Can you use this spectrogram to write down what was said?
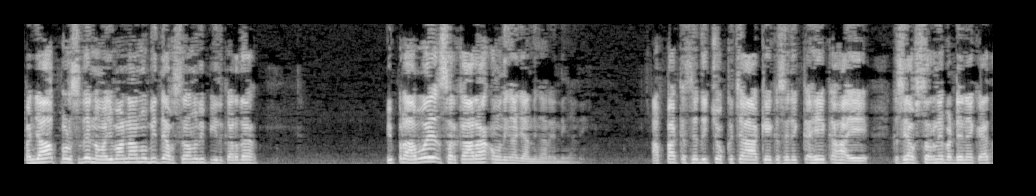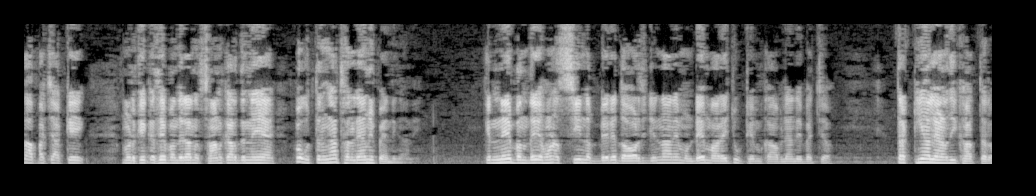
ਪੰਜਾਬ ਪੁਲਿਸ ਦੇ ਨੌਜਵਾਨਾਂ ਨੂੰ ਵੀ ਤੇ ਅਫਸਰਾਂ ਨੂੰ ਵੀ ਅਪੀਲ ਕਰਦਾ ਵੀ ਭਰਾਵੋ, ਇਹ ਸਰਕਾਰਾਂ ਆਉਂਦੀਆਂ ਜਾਂਦੀਆਂ ਰਹਿੰਦੀਆਂ ਨੇ। ਆਪਾਂ ਕਿਸੇ ਦੀ ਚੁੱਕ ਚਾ ਕੇ ਕਿਸੇ ਦੇ ਕਹੇ ਕਹਾਏ, ਕਿਸੇ ਅਫਸਰ ਨੇ ਵੱਡੇ ਨੇ ਕਹਿਤਾ ਆਪਾਂ ਚੱਕ ਕੇ ਮੁੜ ਕੇ ਕਿਸੇ ਬੰਦੇ ਦਾ ਨੁਕਸਾਨ ਕਰ ਦਿੰਨੇ ਆ, ਭੁਗਤਣੀਆਂ ਥੱਲਿਆਂ ਨੂੰ ਹੀ ਪੈਂਦੀਆਂ ਨੇ। ਕਿੰਨੇ ਬੰਦੇ ਹੁਣ 80 90 ਦੇ ਦੌਰ 'ਚ ਜਿਨ੍ਹਾਂ ਨੇ ਮੁੰਡੇ ਮਾਰੇ ਝੂਠੇ ਮੁਕਾਬਲਿਆਂ ਦੇ ਵਿੱਚ? ਤਰੱਕੀਆਂ ਲੈਣ ਦੀ ਖਾਤਰ,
